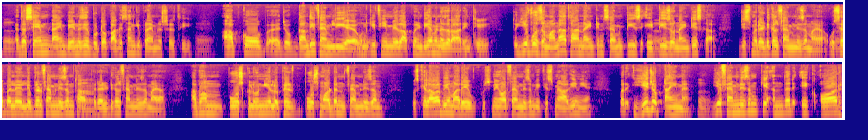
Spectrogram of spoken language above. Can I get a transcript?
At the same time Benazir Bhutto Pakistan की प्राइम मिनिस्टर थी। हम्म। आपको जो गांधी फैमिली है हम्म। उनकी फीमेल आपको इंडिया में नज़र आ रही थी। तो ये वो ज़माना था 1970s 80s और 90s का जिसमें रेडिकल फेमिनिज्म आया। उससे हम्म। पहले लिबरल फेमिनिज्म था फिर रेडिकल फेमिनिज्म आया। अब हम पोस्ट कलोनियल और फिर पोस्ट मॉडर्न फेमिनिज्म उसके अलावा भी हमारे कुछ नए और फेमिनिज्म की किस्में आ गई हुई हैं। पर ये जो टाइम है हम्म। ये फेमिनिज्म के अंदर एक और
